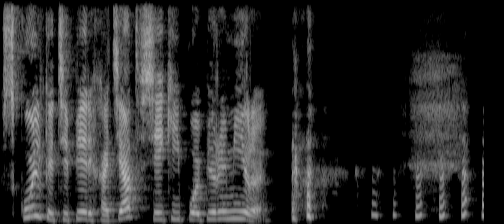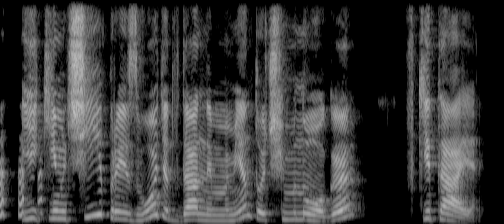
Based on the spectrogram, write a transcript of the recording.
сколько теперь хотят все кей-поперы мира. И кимчи производят в данный момент очень много в Китае.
